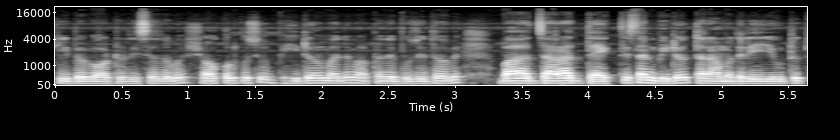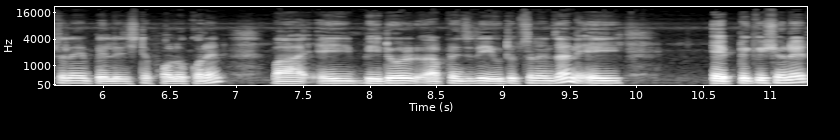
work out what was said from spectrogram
কীভাবে অটো রিসার্চ হবে, সকল কিছু ভিডিওর মাধ্যমে আপনাদের বুঝতে হবে। বা যারা দেখতে চান ভিডিও তারা আমাদের এই ইউটিউব চ্যানেলে প্লে লিস্টে ফলো করেন। বা এই ভিডিওর, আপনি যদি ইউটিউব চ্যানেল যান, এই অ্যাপ্লিকেশনের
